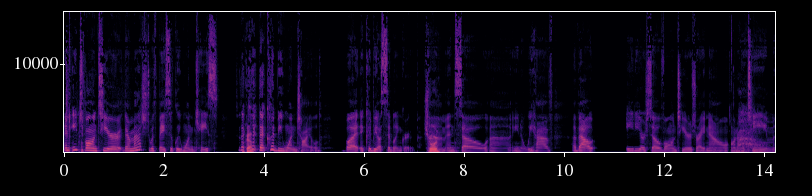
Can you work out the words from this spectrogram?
And each volunteer, they're matched with basically one case. So that Okay. could that could be one child, but it could be a sibling group. Sure. Um, and so, uh, you know, we have about 80 or so volunteers right now on our team.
